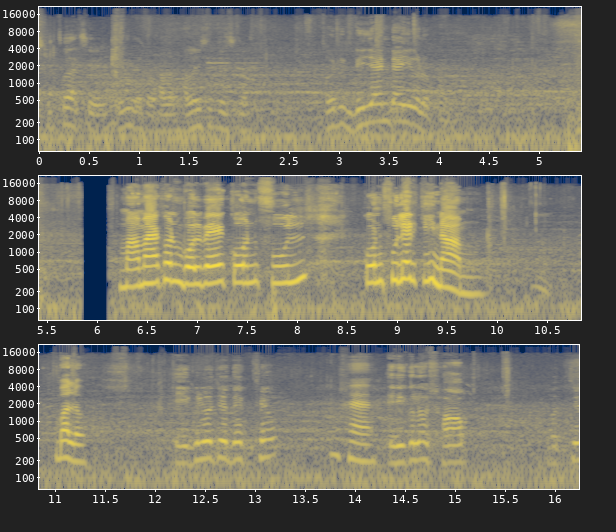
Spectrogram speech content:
সুতো আছে। ভালো ভালোই সুতো ছিল। ওইটা ডিজাইনটাই ওরকম। মামা এখন বলবে কোন ফুল কোন ফুলের কি নাম? বলো। এইগুলো যে দেখছ হ্যাঁ। এইগুলো সব হচ্ছে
